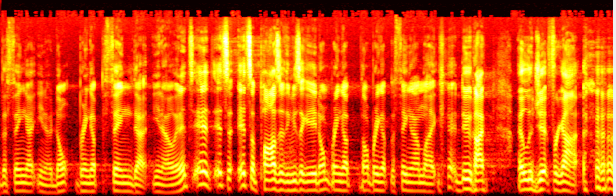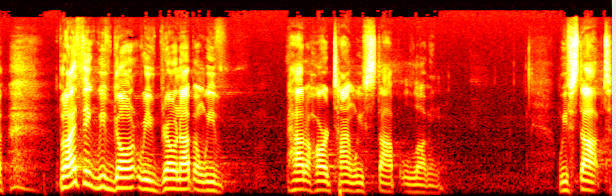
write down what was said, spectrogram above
the thing, that you know, don't bring up the thing that, you know, and it's, it, it's, a, it's a positive. He's like, hey, don't bring up, don't bring up the thing. And I'm like, dude, I, I legit forgot. but I think we've, gone, we've grown up and we've had a hard time. We've stopped loving. We've stopped.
